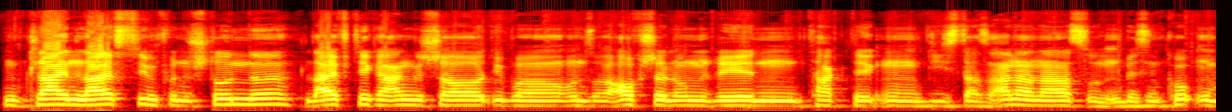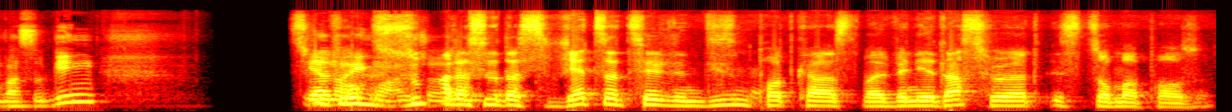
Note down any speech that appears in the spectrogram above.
einen kleinen Livestream für eine Stunde, Live-Ticker angeschaut, über unsere Aufstellungen reden, Taktiken, dies, das, Ananas und ein bisschen gucken, was so ging. Ist Gerne auch übrigens super, dass ihr das jetzt erzählt in diesem Podcast, weil wenn ihr das hört, ist Sommerpause.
